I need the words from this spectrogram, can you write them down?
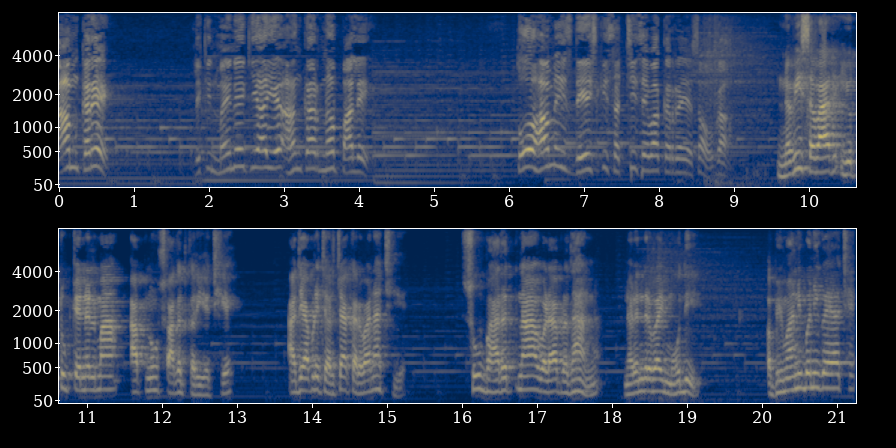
काम करे लेकिन मैंने किया ये अहंकार न पाले तो हम इस देश की सच्ची सेवा कर रहे हैं, ऐसा होगा નવી સવાર યુટ્યુબ ચેનલમાં આપનું સ્વાગત કરીએ છીએ આજે આપણે ચર્ચા કરવાના છીએ શું ભારતના વડાપ્રધાન નરેન્દ્રભાઈ મોદી અભિમાની બની ગયા છે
